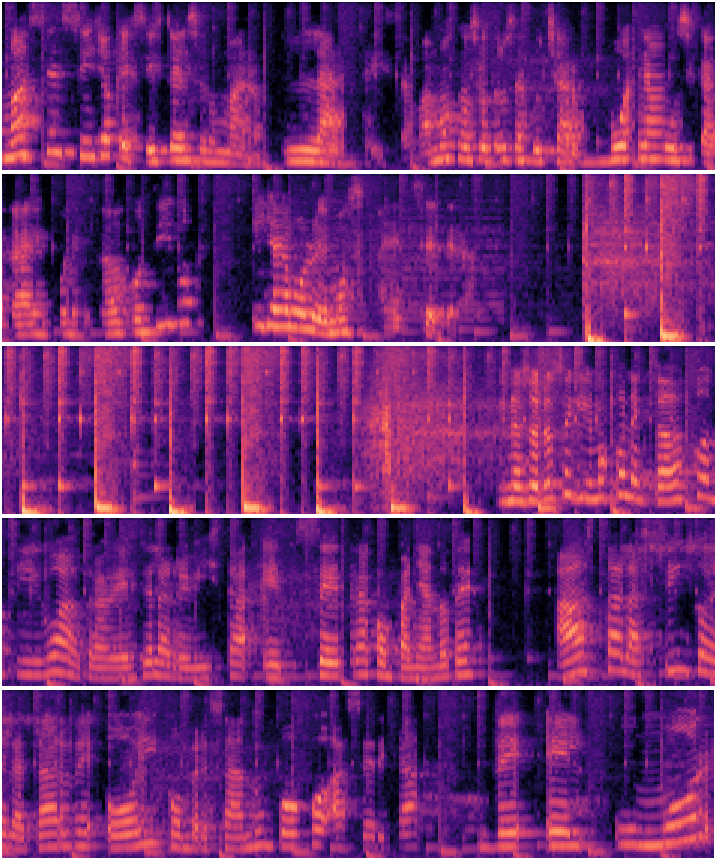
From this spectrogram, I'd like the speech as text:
más sencillo que existe en el ser humano, la risa. Vamos nosotros a escuchar buena música acá en Conectados Contigo y ya volvemos a etcétera. Y nosotros seguimos conectados contigo a través de la revista Etcétera, acompañándote hasta las 5 de la tarde hoy conversando un poco acerca de el humor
